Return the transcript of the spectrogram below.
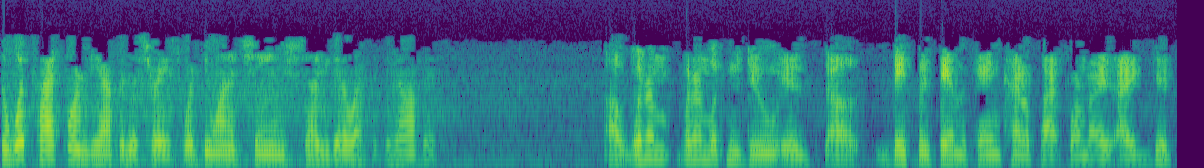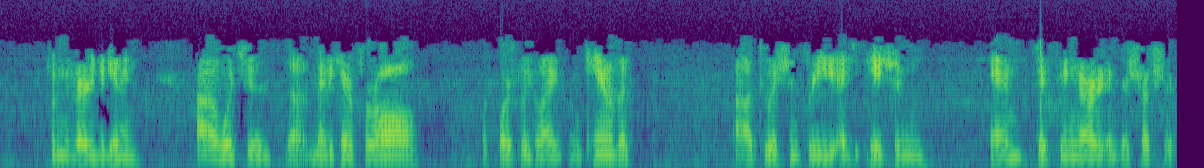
So what platform do you have for this race? What do you want to change how you get elected to the office? Uh, what I'm what I'm looking to do is uh, basically stay on the same kind of platform I, I did from the very beginning, uh, which is uh, Medicare for all, of course legalizing cannabis, uh, tuition-free education, and fixing our infrastructure.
